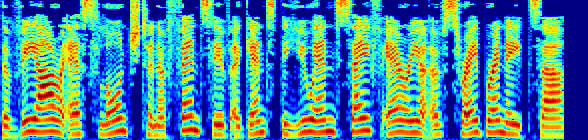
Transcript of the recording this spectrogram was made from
the VRS launched an offensive against the UN-safe area of Srebrenica.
